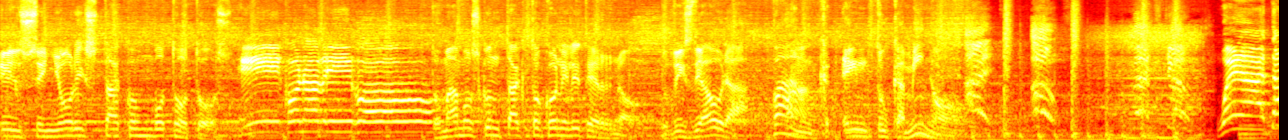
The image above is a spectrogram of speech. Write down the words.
El Señor está con Bototos. Y con abrigo. Tomamos contacto con el Eterno. Desde ahora, Punk en tu camino. Buenas tardes,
